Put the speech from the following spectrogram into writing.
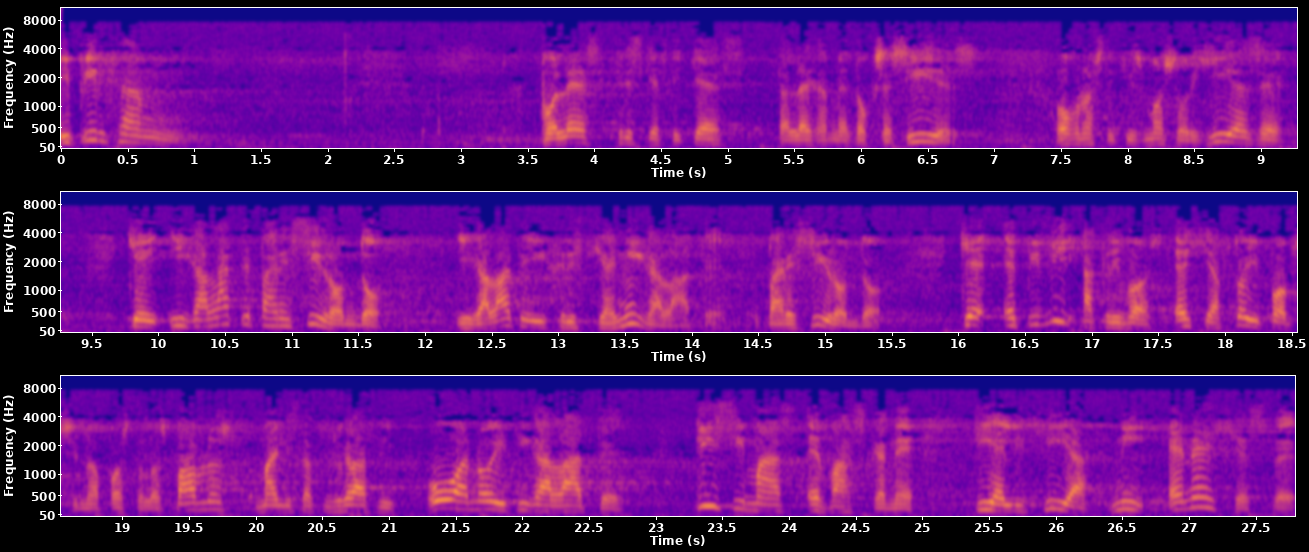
υπήρχαν πολλές θρησκευτικές τα λέγαμε δοξασίες ο γνωστικισμός οργίαζε και οι Γαλάτε παρεσύροντο. Οι Γαλάτε οι χριστιανοί Γαλάτε παρεσύροντο. Και επειδή ακριβώς έχει αυτό υπόψη ο Απόστολος Παύλος μάλιστα τους γράφει «Ω ανόητοι Γαλάτε τι σημάς ευάσκανε τι αληθεία μη ενέχεστε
